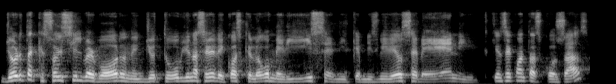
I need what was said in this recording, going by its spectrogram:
yo ahorita que soy Silverboard en YouTube y una serie de cosas que luego me dicen y que mis videos se ven y quién sé cuántas cosas,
